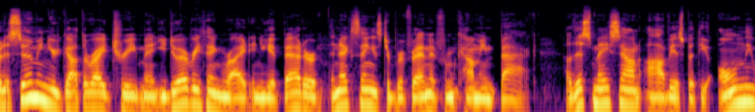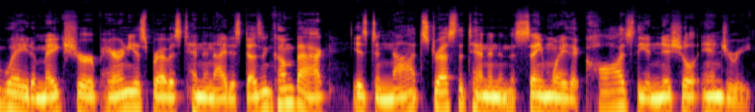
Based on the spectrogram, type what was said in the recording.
But assuming you've got the right treatment, you do everything right, and you get better, the next thing is to prevent it from coming back. Now, this may sound obvious, but the only way to make sure peroneus brevis tendonitis doesn't come back is to not stress the tendon in the same way that caused the initial injury.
